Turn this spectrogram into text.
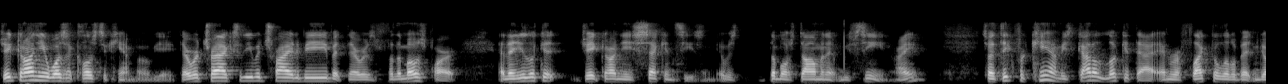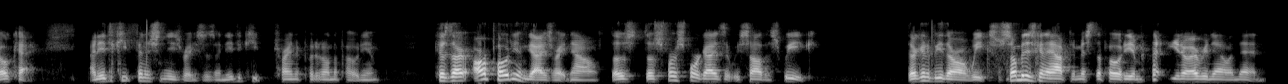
Jake Gagne wasn't close to Cam Beaubier. There were tracks that he would try to be, but there was, for the most part. And then you look at Jake Gagne's second season, it was the most dominant we've seen, right? So I think for Cam, he's got to look at that and reflect a little bit and go, okay, I need to keep finishing these races. I need to keep trying to put it on the podium. Because our, our podium guys right now, those those first four guys that we saw this week, they're going to be there all week. So somebody's going to have to miss the podium, you know, every now and then.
